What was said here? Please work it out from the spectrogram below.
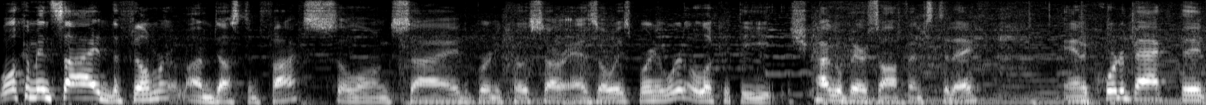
Welcome inside the film room. I'm Dustin Fox alongside Bernie Kosar. As always, Bernie, we're going to look at the Chicago Bears offense today and a quarterback that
